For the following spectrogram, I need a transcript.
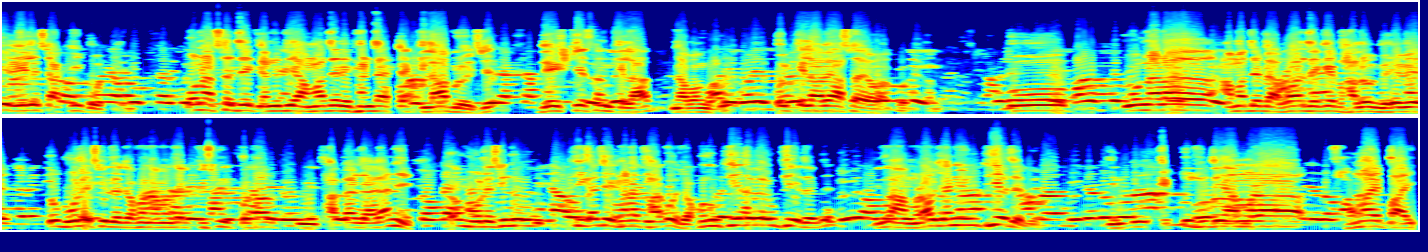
যে রেলে চাকরি করতেন ওনার সাথে কেন যে আমাদের এখানটা একটা ক্লাব রয়েছে রেজিস্ট্রেশন ক্লাব নবঙ্গপুর ওই ক্লাবে আসা যাওয়া করতাম। তো ওনারা আমাদের ব্যবহার দেখে ভালো ভেবে তো বলেছিল যখন আমাদের কিছু কোথাও থাকার জায়গা নেই তখন বলেছিল ঠিক আছে এখানে থাকো যখন উঠিয়ে দেবে উঠিয়ে দেবে। কিন্তু আমরাও জানি উঠিয়ে দেবে। কিন্তু একটু যদি আমরা সময় পাই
